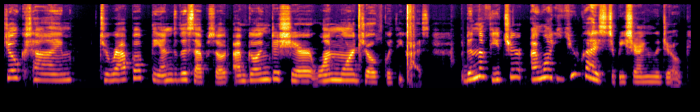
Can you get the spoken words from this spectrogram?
Joke time. To wrap up the end of this episode, I'm going to share one more joke with you guys. But in the future, I want you guys to be sharing the joke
